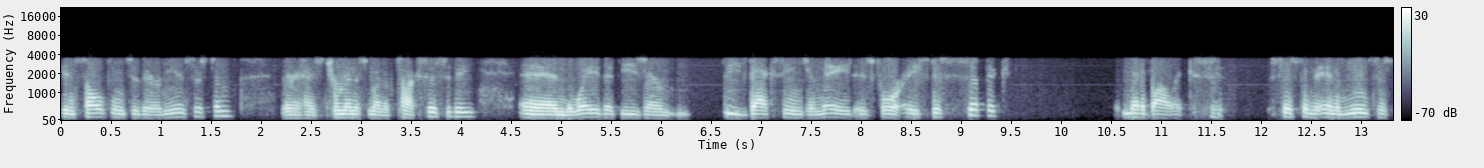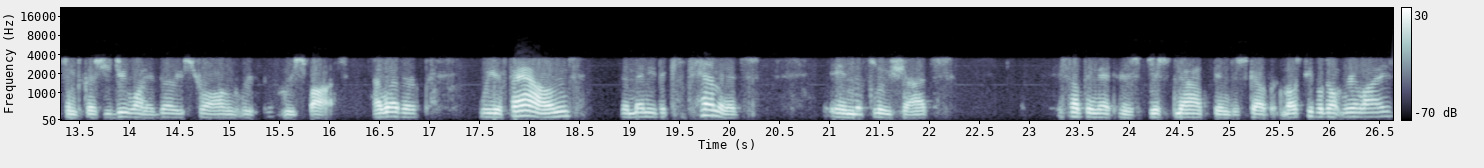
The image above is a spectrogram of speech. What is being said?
insulting to their immune system. There has tremendous amount of toxicity, and the way that these are these vaccines are made is for a specific metabolic system and immune system because you do want a very strong re- response. However, we have found that many of the contaminants in the flu shots is something that has just not been discovered. Most people don't realize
